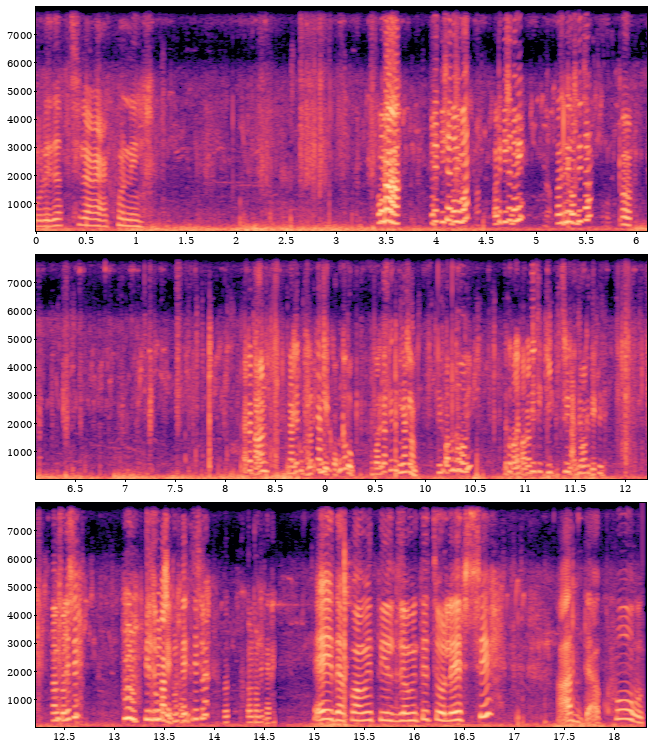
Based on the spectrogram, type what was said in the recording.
পড়ে যাচ্ছিলাম এখনই। এই দেখো, আমি তিল জমিতে চলে এসেছি। আর দেখো,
